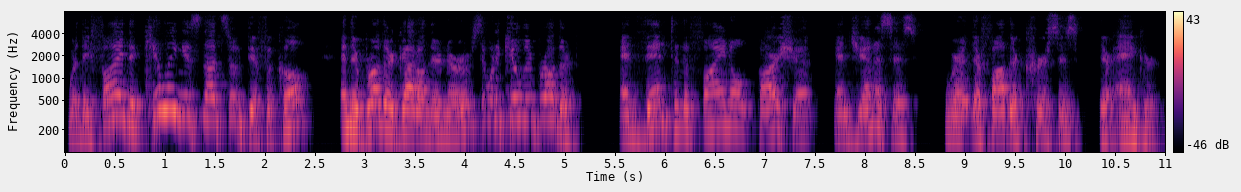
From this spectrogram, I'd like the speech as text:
where they find that killing is not so difficult and their brother got on their nerves. They want to kill their brother. And then to the final Parsha in Genesis, where their father curses their anger.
